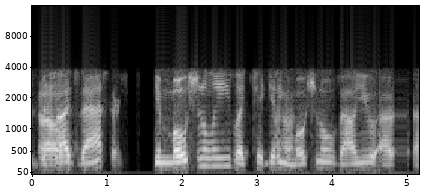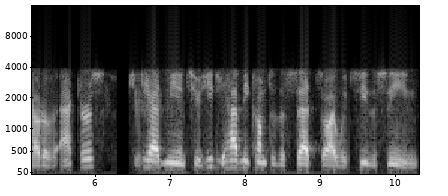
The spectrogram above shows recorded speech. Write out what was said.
Oh, besides that, emotionally, like ta getting Uh-huh. emotional value out out of actors, he Mhm. had me in tears. He'd have me come to the set so I would see the scene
